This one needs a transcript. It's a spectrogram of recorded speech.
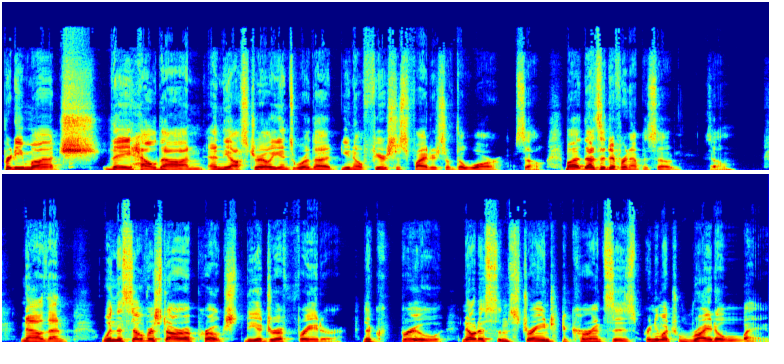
pretty much they held on and the Australians were the, you know, fiercest fighters of the war. So, but that's a different episode. So, now then, when the Silver Star approached the adrift freighter, the crew noticed some strange occurrences pretty much right away.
